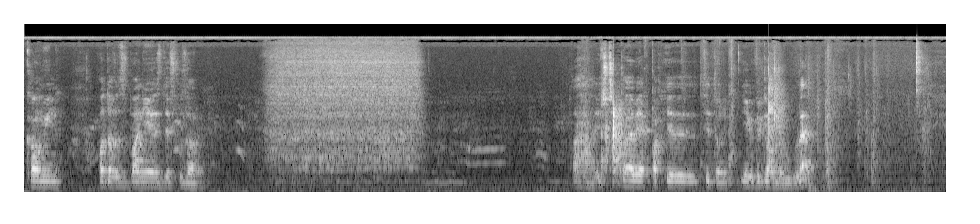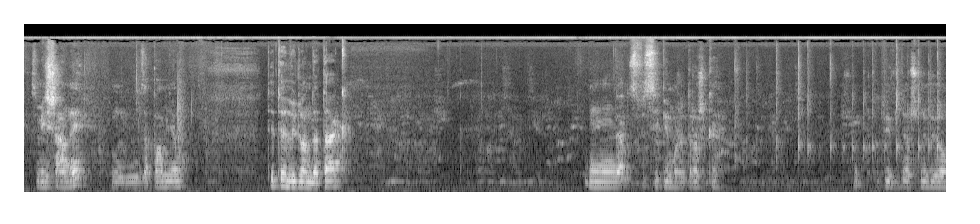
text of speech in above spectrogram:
komin, odwzwanie z dyfuzorem. Aha, jeszcze powiem jak pachnie tytoń, jak wygląda w ogóle. Zmieszany, mm, zapomniał. Tytoń wygląda tak. Mm, Zaraz wysypię może troszkę, żeby tutaj widoczny było.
